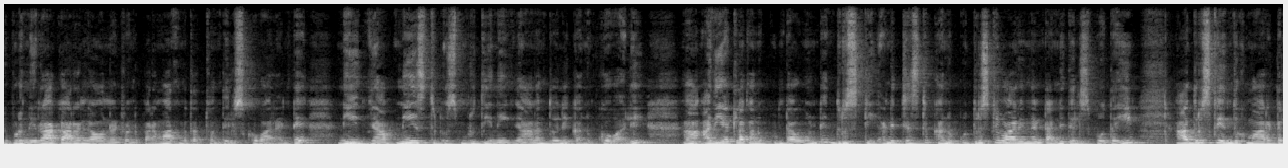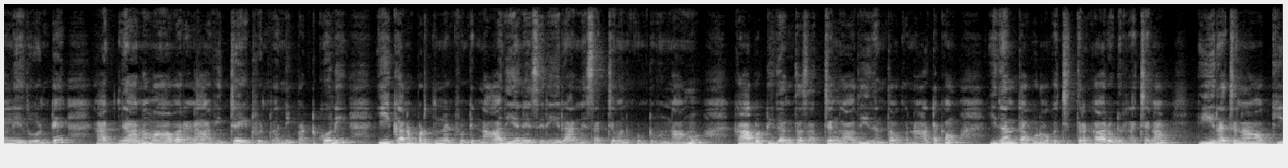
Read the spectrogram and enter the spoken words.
ఇప్పుడు నిరాకారంగా ఉన్నటువంటి పరమాత్మ తత్వం తెలుసుకోవాలంటే నీ జ్ఞా నీ స్మృతి నీ జ్ఞానంతోనే కనుక్కోవాలి. అది ఎట్లా కనుక్కుంటావు అంటే దృష్టి. అంటే జస్ట్ కనుక్కు దృష్టి మారిందంటే అన్నీ తెలిసిపోతాయి. ఆ దృష్టి ఎందుకు మారటం లేదు అంటే ఆ జ్ఞానం ఆవరణ ఆ విద్య ఇటువంటివన్నీ పట్టుకొని ఈ కనపడుతున్నటువంటి నాది అనే శరీరాన్ని సత్యం అనుకుంటూ ఉన్నాము. కాబట్టి ఇదంతా సత్యం కాదు. ఇదంతా ఒక నాటకం. ఇదంతా కూడా ఒక చిత్రకారుడి రచన. ఈ రచనకి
